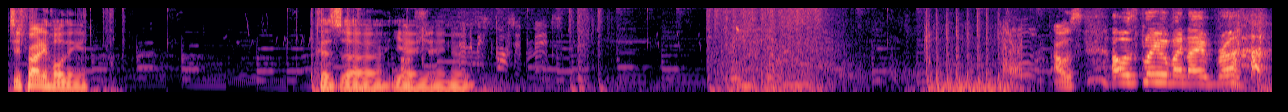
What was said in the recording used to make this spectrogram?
Reloading. She's probably holding it. Cause, uh, yeah, yeah, I know it. I was I was playing with my knife, bro. Last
